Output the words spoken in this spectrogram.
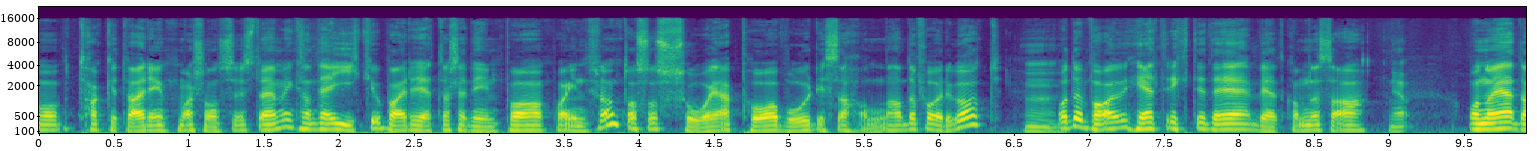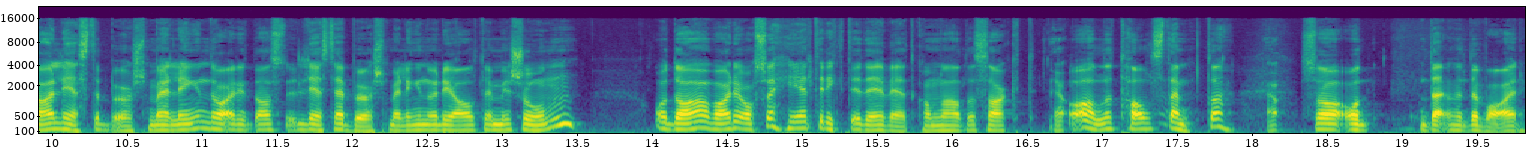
og takket være informasjonssystemet. Jeg gikk jo bare rett og slett inn på, på Infront, og så så jeg på hvor disse handlene hadde foregått. Mm. Og det var jo helt riktig det vedkommende sa. Ja. Og når jeg da leste børsmeldingen, var, da leste jeg børsmeldingen når det gjaldt emisjonen. Og da var det også helt riktig det vedkommende hadde sagt. Ja. Og alle tall stemte. Så, og det, det var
